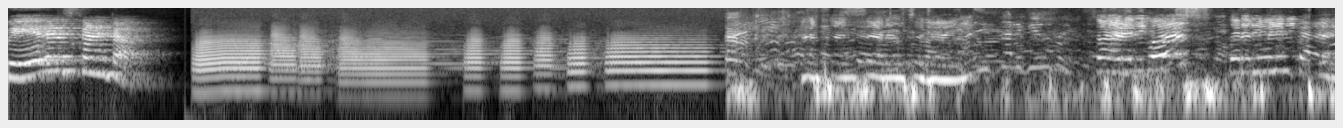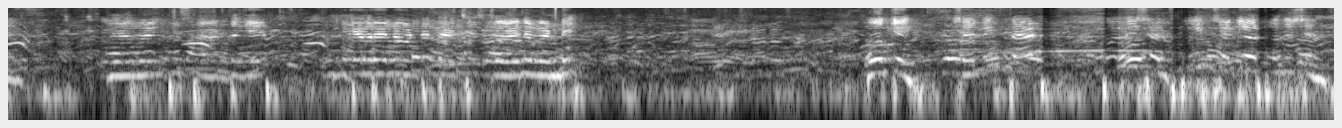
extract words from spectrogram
పేరెంట్స్ కంట. ఇంకెవరైనా ఉంటే దయచేసి జాయిన్ అవ్వండి okay shall we start positions please check your positions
